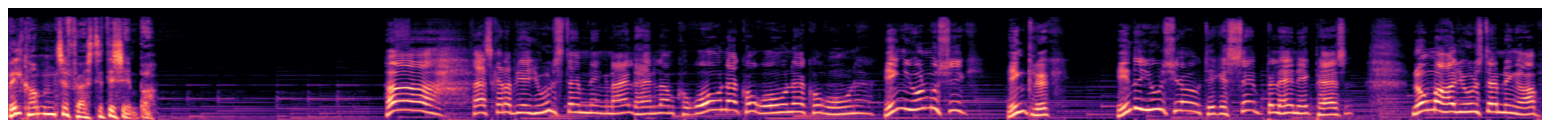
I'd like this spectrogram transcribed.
Velkommen til 1. december. Åh, hvad skal der blive julestemning, julestemningen, når alt handler om corona, corona, corona? Ingen julemusik, ingen gløk. Intet juleshow, det kan simpelthen ikke passe. Nogen må holde julestemningen op,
